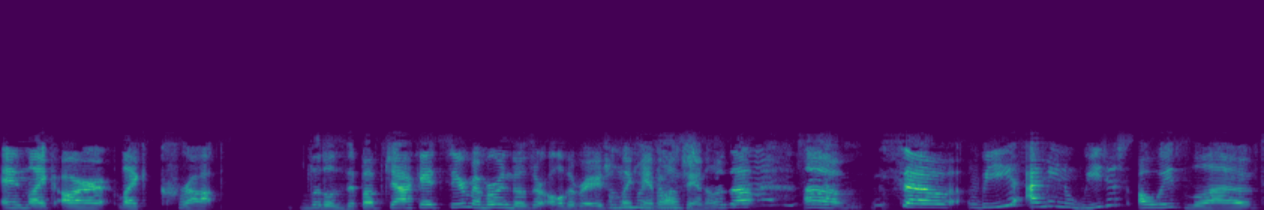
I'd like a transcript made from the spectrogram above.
and like our like crop little zip up jackets. Do you remember when those are all the rage when oh like Hannah gosh. Montana was out? Um, so we, I mean, we just always loved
